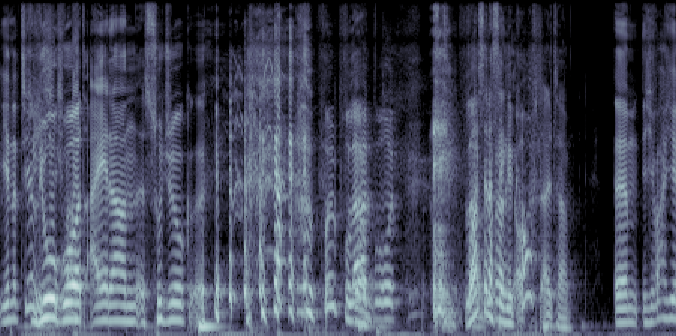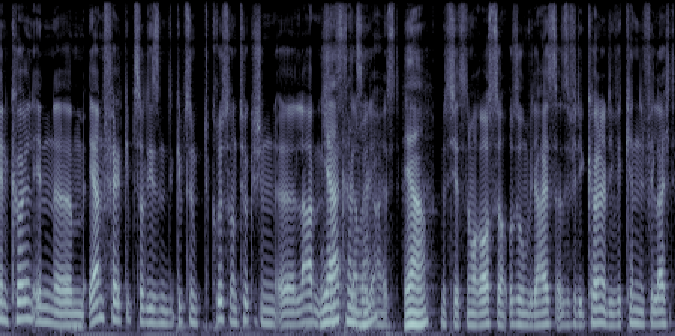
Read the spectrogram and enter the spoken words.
Ja, natürlich. Joghurt, Ayran, äh, Sucuk. Vollprogramm. Fladenbrot. Wo hast du das denn gekauft, Alter? Ähm, ich war hier in Köln in ähm, Ehrenfeld, gibt es da diesen, gibt's einen größeren türkischen äh, Laden. Ja, kann sein. Wie der heißt. Ja. Müsste ich jetzt nochmal raussuchen, wie der heißt. Also für die Kölner, die wir kennen den vielleicht,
